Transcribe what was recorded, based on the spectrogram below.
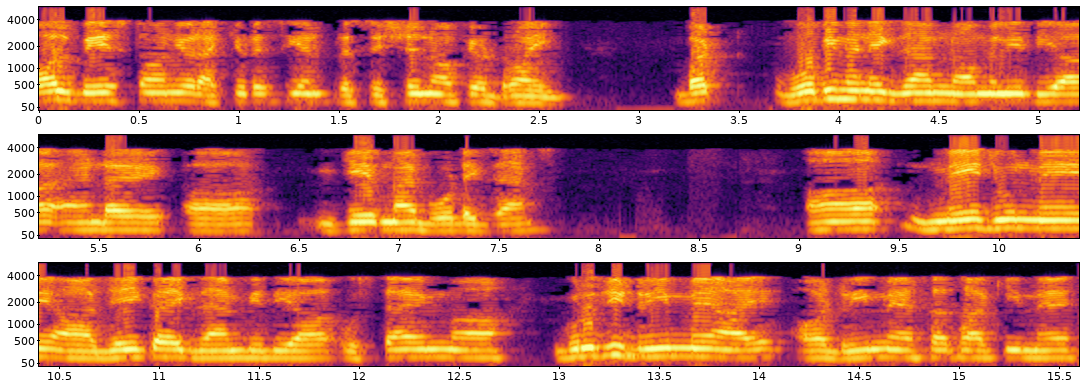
all based on your accuracy and precision of your drawing but वो भी मैंने एग्ज़ाम नॉर्मली दिया and I gave my board exams May June में जेई का एग्ज़ाम भी दिया। उस टाइम uh, गुरुजी ड्रीम में आए और ड्रीम में ऐसा था कि मैं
